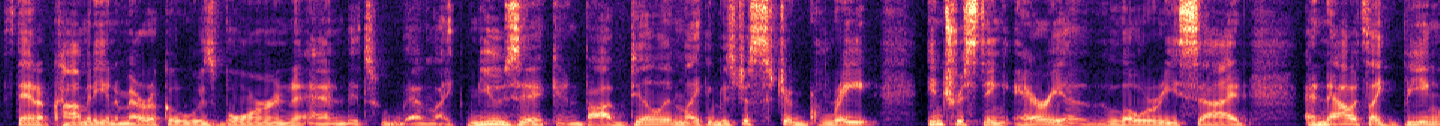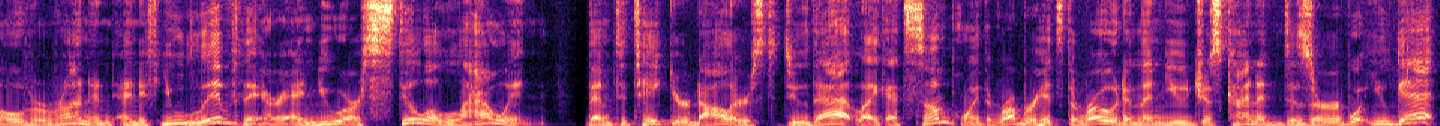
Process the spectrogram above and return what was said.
stand up comedy in America was born, and it's, and like music and Bob Dylan. Like it was just such a great, interesting area, the Lower East Side. And now it's like being overrun. And, and if you live there and you are still allowing them to take your dollars to do that, like at some point the rubber hits the road and then you just kind of deserve what you get.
